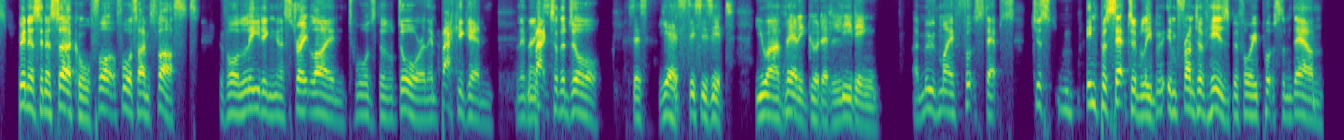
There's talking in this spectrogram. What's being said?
spin us in a circle four, four times fast before leading in a straight line towards the door and then back again and then Nice. back to the door. Says, yes, this is it. You are very good at leading. I move my footsteps just imperceptibly in front of his before he puts them down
